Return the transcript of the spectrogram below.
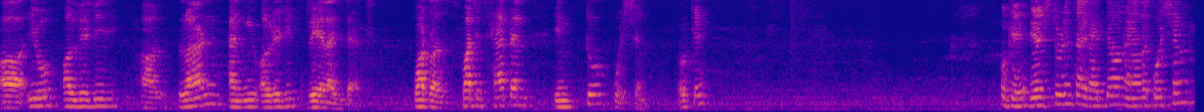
uh, you already uh, learned and you already realized that. What was what is happened in two question okay? Okay, dear students, I write down another question.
